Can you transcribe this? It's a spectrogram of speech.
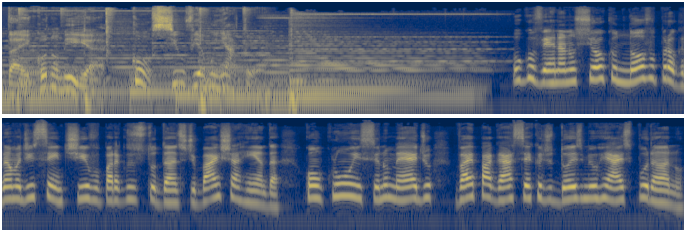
da Economia, com Silvia Munhato. O governo anunciou que o novo programa de incentivo para que os estudantes de baixa renda concluam o ensino médio vai pagar cerca de R$ mil reais por ano.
